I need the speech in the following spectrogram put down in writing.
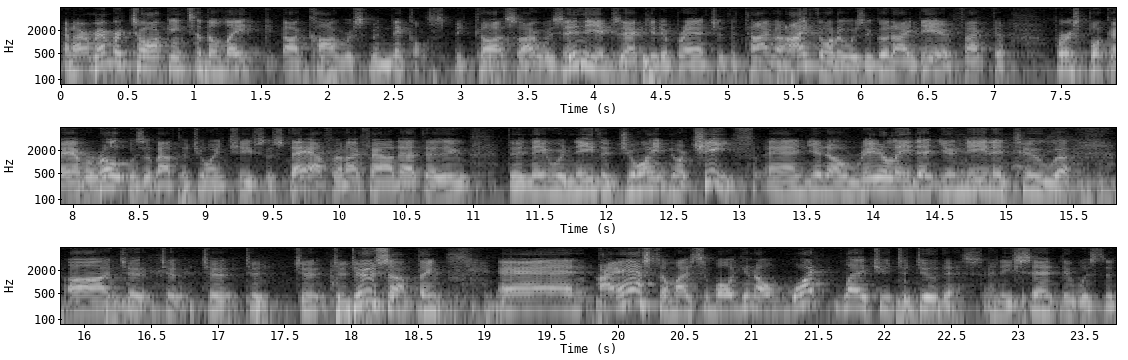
And I remember talking to the late uh, Congressman Nichols because I was in the executive branch at the time and I thought it was a good idea. In fact, the first book I ever wrote was about the Joint Chiefs of Staff, and I found out that they, that they were neither joint nor chief, and you know really that you needed to, uh, uh, to, to, to, to, to, to do something. And I asked him, I said, well, you know, what led you to do this? And he said it was the,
